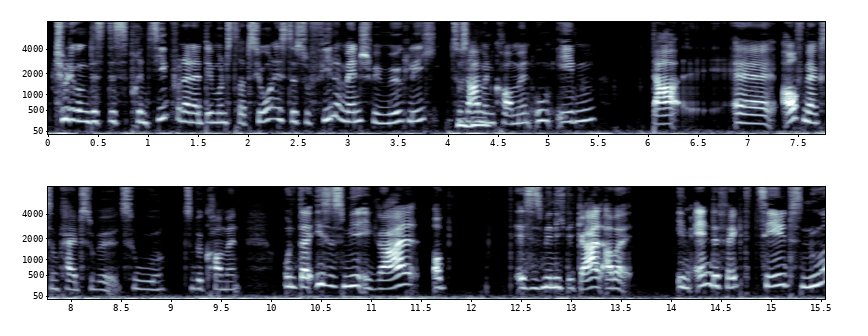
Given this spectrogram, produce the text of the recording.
Entschuldigung, das, das Prinzip von einer Demonstration ist, dass so viele Menschen wie möglich mhm. zusammenkommen, mhm. um eben da äh, Aufmerksamkeit zu, zu, zu bekommen. Und da ist es mir egal, ob es ist mir nicht egal, aber im Endeffekt zählt nur,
